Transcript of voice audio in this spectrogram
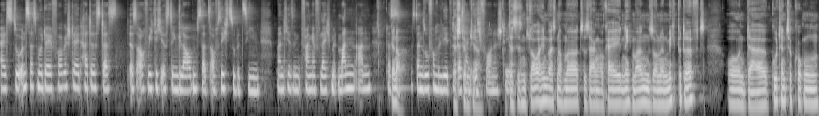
als du uns das Modell vorgestellt hattest, dass es auch wichtig ist, den Glaubenssatz auf sich zu beziehen. Manche sind, fangen ja vielleicht mit Mann an, dass genau. es dann so formuliert wird, das dass stimmt, ein ja. Ich vorne steht. Das ist ein schlauer Hinweis nochmal zu sagen, okay, nicht Mann, sondern mich betrifft und da gut hinzugucken,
